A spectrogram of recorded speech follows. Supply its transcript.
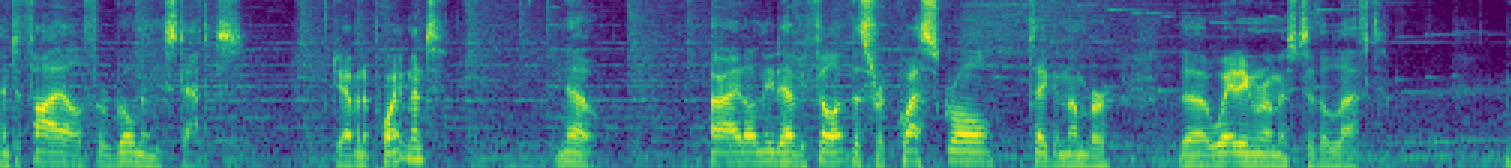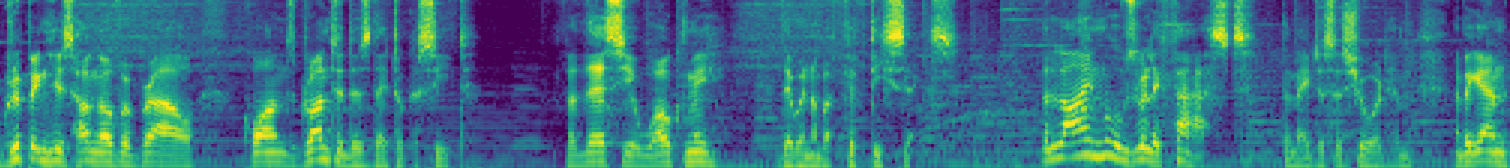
and to file for roaming status. Do you have an appointment? No. Alright, I'll need to have you fill out this request scroll. Take a number. The waiting room is to the left. Gripping his hungover brow, Quanz grunted as they took a seat. For this you woke me? They were number 56. The line moves really fast, the Magus assured him, and began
